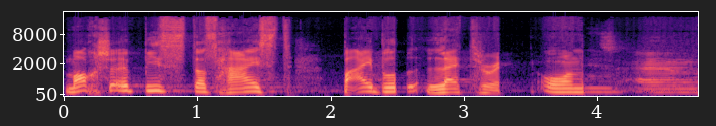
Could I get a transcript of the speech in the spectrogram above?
machst etwas, das heißt Bible Lettering. Und ähm,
